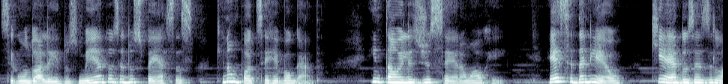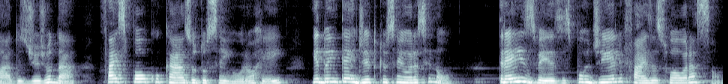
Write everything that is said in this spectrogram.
segundo a lei dos medos e dos persas, que não pode ser revogada. Então eles disseram ao rei: Esse Daniel, que é dos exilados de Judá, faz pouco caso do Senhor, ó rei, e do interdito que o Senhor assinou. Três vezes por dia ele faz a sua oração.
